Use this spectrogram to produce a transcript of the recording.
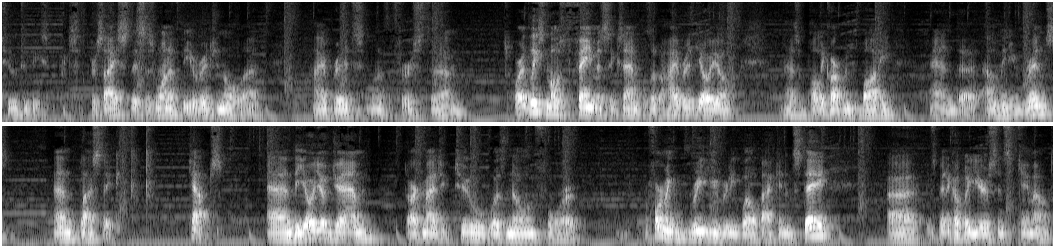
2 to be precise. This is one of the original uh, hybrids, one of the first, um, or at least most famous examples of a hybrid yo-yo. It has a polycarbonate body and uh, aluminium rims and plastic caps. And the Yo-Yo Jam Dark Magic 2 was known for performing really, really well back in its day. Uh, it's been a couple of years since it came out.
